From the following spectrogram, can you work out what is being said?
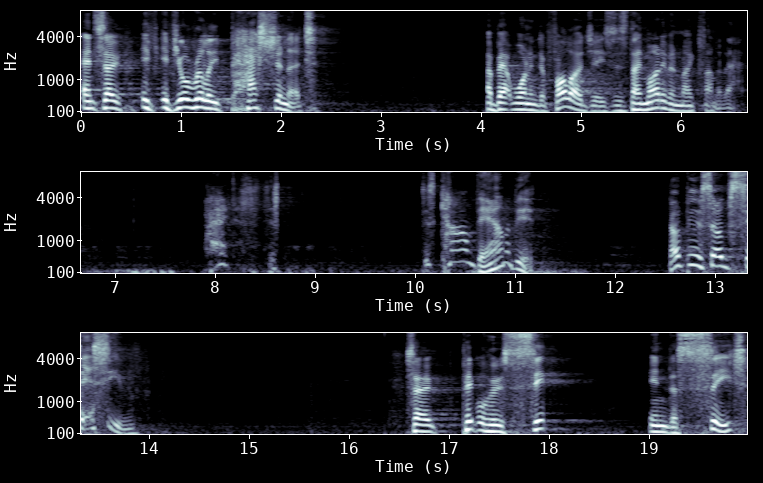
And so, if, if you're really passionate about wanting to follow Jesus, they might even make fun of that. Hey, just, just, just calm down a bit. Don't be so obsessive. So, people who sit in the seat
